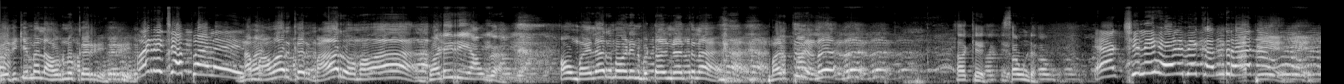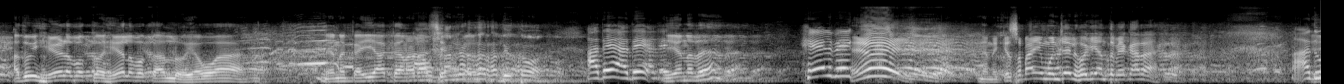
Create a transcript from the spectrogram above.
ವೇದಿಕೆ ಮೇಲೆ ಅವ್ರನ್ನೂ ಕರ್ರಿ. ಬರ್ರಿ ಚಪ್ಪಾಳೆ. ನಮ್ಮ ಮಾವಾರ್ ಕರ್ರಿ ಬಾರು ಮಾವ. ಹೊಡಿರಿ ಅವಂಗ. ಅವ್ ಮೈಲಾರ ಮಾವನಿನ ಬಿಟ್ಟ ಅಂತಲ್ಲ. ಓಕೆ ಸೌಂಡ್ ಆಕ್ಚುಲಿ ಹೇಳ್ಬೇಕಂದ್ರ ಅದು ಹೇಳಬೇಕು ಹೇಳಬೇಕು ಅಲ್ಲು ಯವ್ವ. ನಿನ್ನ ಕೈಯ ಕನ್ನಡ ಅದಿತ್ತು ಅದೇ ಅದೇ. ಏನದ? ಹೇಳ್ಬೇಕು. ನನ್ನ ಕಿಸಬಾಯಿ ಮುಂಜಾನೆ ಹೋಗಿ ಅಂತ ಬೇಕಾರ? ಅದು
